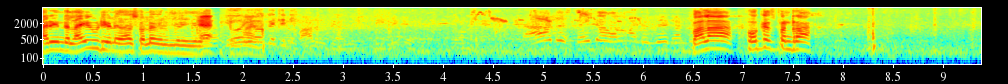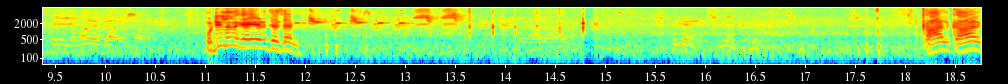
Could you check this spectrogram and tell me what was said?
அரி இந்த லைவ் வீடியோவில் ஏதாவது சொல்ல விரும்புறீங்களா? பாலா ஃபோக்கஸ் பண்றா. இந்த பால் எப்படி ஆரம்பிப்பாரு முட்டில இருந்து கை அடிச்ச சார் கால் கால்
